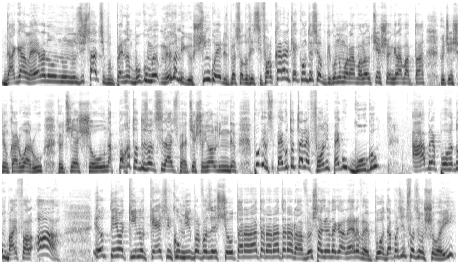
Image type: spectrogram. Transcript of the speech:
da galera no- no- nos estados. Tipo, Pernambuco, meu- meus amigos, eu xingo eles, o pessoal do Recife. Falo, caralho, o que aconteceu? Porque quando eu morava lá, eu tinha show em Gravatá, eu tinha show em Caruaru, eu tinha show na porra todas as outras cidades, eu tinha show em Olinda. Porque você pega o teu telefone, pega o Google, abre a porra de um bar e fala, ó, eu tenho aqui no casting comigo pra fazer show, tarará, tarará, tarará. Vê o Instagram da galera, velho. Pô, dá pra gente fazer um show aí?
